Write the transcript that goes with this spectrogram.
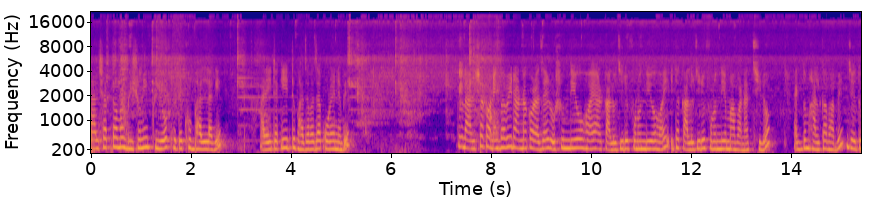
লাল শাকটা আমার ভীষণই প্রিয়, খেতে খুব ভালো লাগে। আর এইটাকে একটু ভাজা ভাজা করে নেবে। তো লাল শাক অনেকভাবেই রান্না করা যায়। রসুন দিয়েও হয় আর কালো জিরে ফোড়ন দিয়েও হয়। এটা কালো জিরে ফোড়ন দিয়ে মা বানাচ্ছিল। একদম হালকাভাবে, যেহেতু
